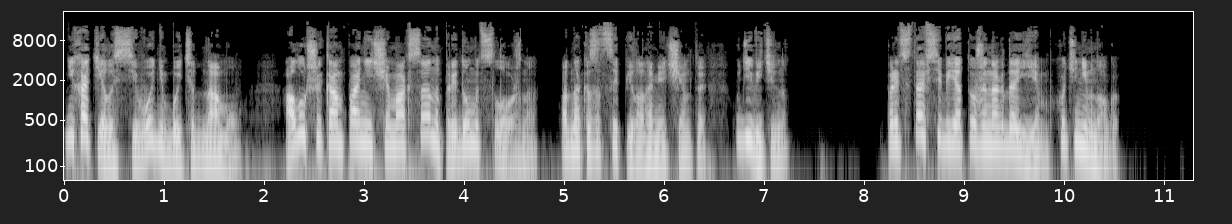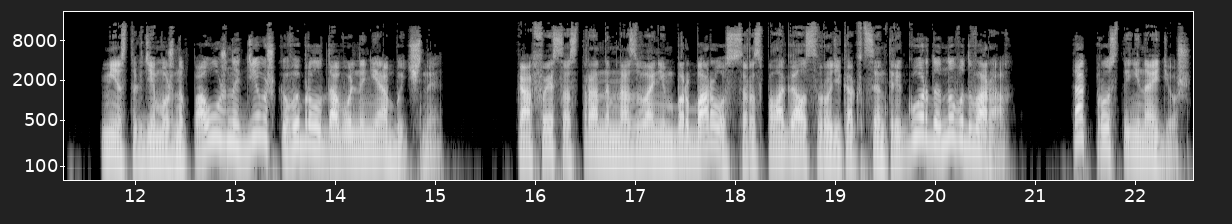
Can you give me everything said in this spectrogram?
Не хотелось сегодня быть одному. А лучшей компании, чем Оксана, придумать сложно. Однако зацепила она меня чем-то. Удивительно. Представь себе, я тоже иногда ем, хоть и немного. Место, где можно поужинать, девушка выбрала довольно необычное. Кафе со странным названием «Барбаросса» располагалось вроде как в центре города, но во дворах. Так просто и не найдешь.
